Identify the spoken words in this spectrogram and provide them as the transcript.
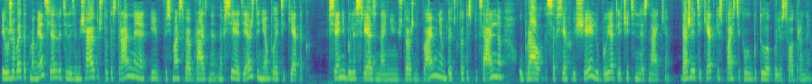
И уже в этот момент следователи замечают что-то странное и весьма своеобразное. На всей одежде не было этикеток. Все они были срезаны, они уничтожены пламенем, то есть кто-то специально убрал со всех вещей любые отличительные знаки. Даже этикетки с пластиковых бутылок были содраны.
